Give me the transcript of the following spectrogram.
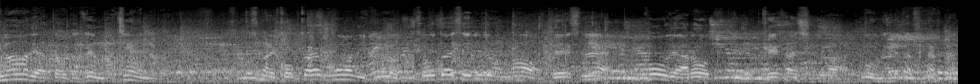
今までやったことは全部間違いになるつまりここからここまで行く相対性理論のベースでこうであろうっていう計算式はもう成り立たなくなる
